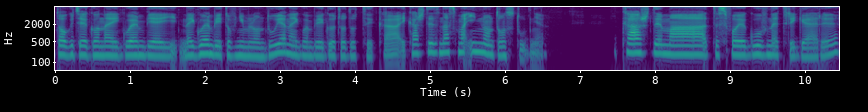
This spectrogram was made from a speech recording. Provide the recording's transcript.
to, gdzie go najgłębiej, najgłębiej to w nim ląduje, najgłębiej go to dotyka, i każdy z nas ma inną tą studnię. Każdy ma te swoje główne triggery,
